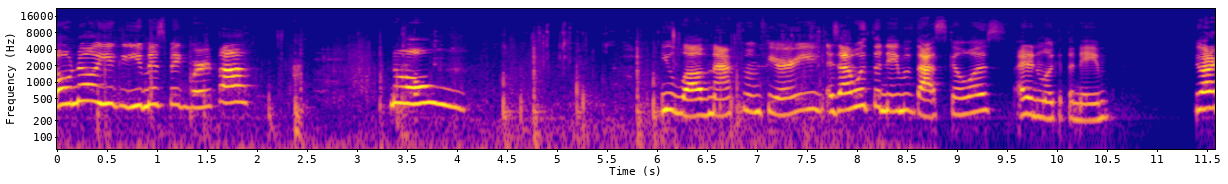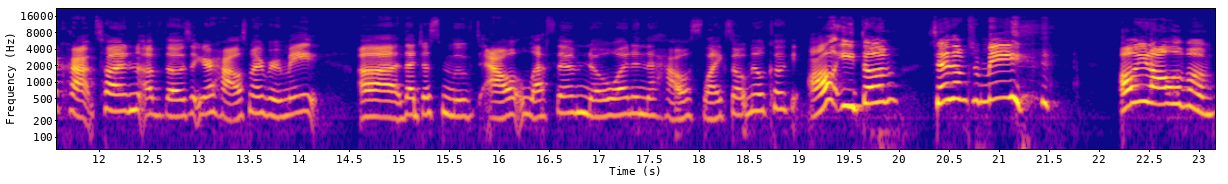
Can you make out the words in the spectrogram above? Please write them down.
Oh no, you, you missed Big Bertha? No. You love Maximum Fury? Is that what the name of that skill was? I didn't look at the name. You got a crap ton of those at your house. My roommate uh, that just moved out left them. No one in the house likes oatmeal cookie. I'll eat them. Send them to me. I'll eat all of them.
